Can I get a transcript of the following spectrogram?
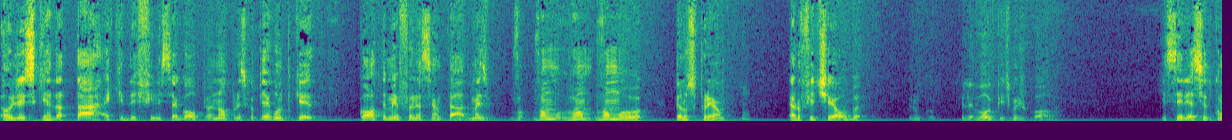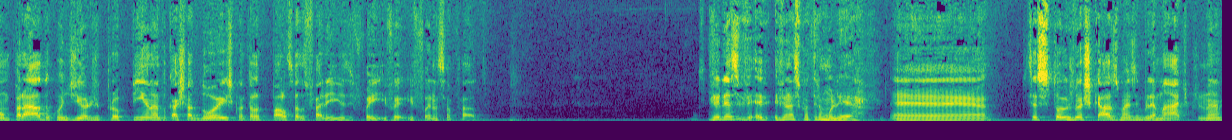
onde a esquerda está é que define se é golpe ou não, por isso que eu pergunto, porque Collor também foi assentado, mas vamos, vamos, vamos pelo Supremo. Era o Fitzgelba que levou o impeachment de Collor. Que seria sido comprado com dinheiro de propina do Caixa 2 contra o Paulo César Farias, e foi, e foi, e foi inocentado. Violência, violência contra a mulher. É, você citou os dois casos mais emblemáticos, né?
